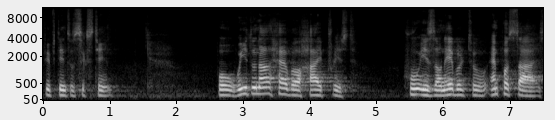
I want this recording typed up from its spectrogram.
15 to 16. For we do not have a high priest who is unable to empathize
